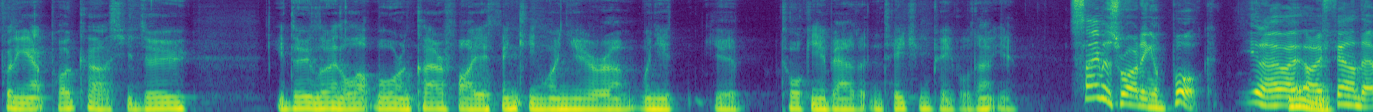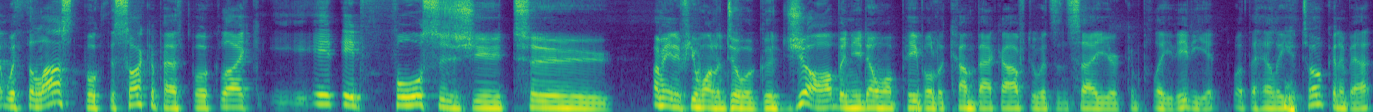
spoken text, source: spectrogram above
putting out podcasts. You do, you do learn a lot more and clarify your thinking when you're um, when you you're talking about it and teaching people, don't you? Same as writing a book. You know, I, I found that with the last book, the psychopath book, like it, it forces you to. I mean, if you want to do a good job and you don't want people to come back afterwards and say you're a complete idiot, what the hell are you talking about?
